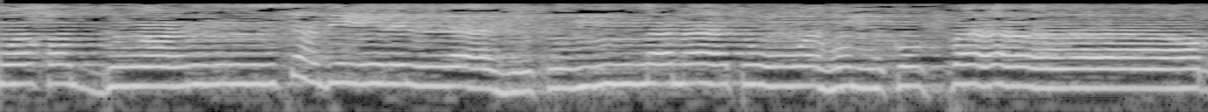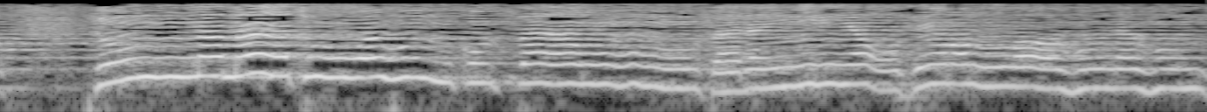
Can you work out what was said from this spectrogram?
وصدوا عن سبيل الله ثم ماتوا وهم كفار. ثم ماتوا وهم كفار. فلن يغفر الله لهم.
